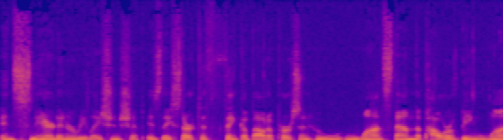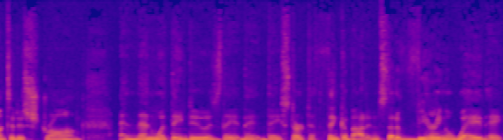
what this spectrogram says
ensnared in a relationship is they start to think about a person who wants them. The power of being wanted is strong. And then what they do is they, they, they start to think about it. Instead of veering away, they,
